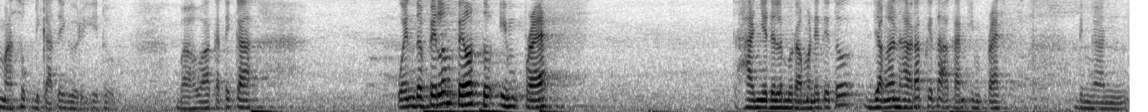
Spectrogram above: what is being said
masuk di kategori itu bahwa ketika when the film fails to impress hanya dalam beberapa menit itu jangan harap kita akan impress dengan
